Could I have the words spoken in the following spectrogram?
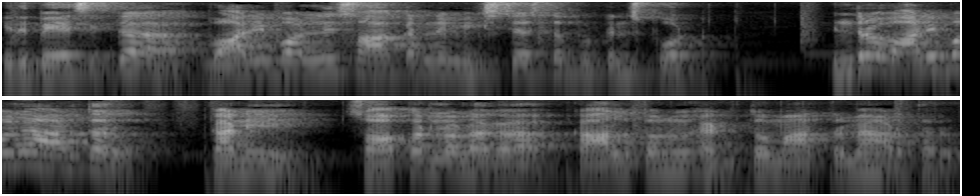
ఇది బేసిక్గా వాలీబాల్ని సాకర్ని మిక్స్ చేస్తే పుట్టిన స్పోర్ట్. ఇందులో వాలీబాలే ఆడతారు కానీ సాకర్లో లాగా కాళ్ళతోనూ హెడ్తో మాత్రమే ఆడతారు.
